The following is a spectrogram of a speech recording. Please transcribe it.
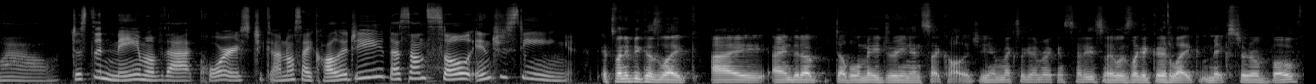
Wow. Just the name of that course, Chicano Psychology, that sounds so interesting. It's funny because like I I ended up double majoring in psychology and Mexican American studies so it was like a good like mixture of both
